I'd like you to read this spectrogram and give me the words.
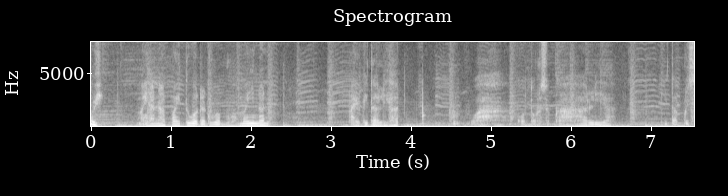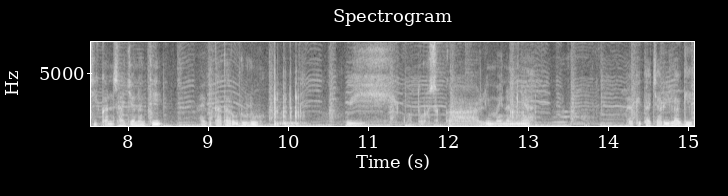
Wih, mainan apa itu? Ada dua buah mainan. Ayo kita lihat. Wah, kotor sekali ya. Kita bersihkan saja nanti. Ayo kita taruh dulu. Wih, kotor sekali mainannya. Ayo kita cari lagi.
